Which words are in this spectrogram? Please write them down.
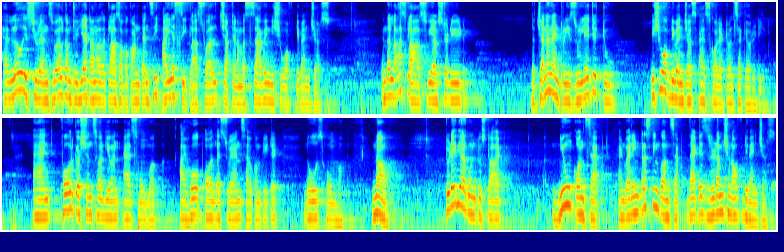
Hello students, welcome to yet another class of accountancy ISC class 12 chapter number 7 issue of debentures. In the last class we have studied the journal entries related to issue of debentures as collateral security and four questions were given as homework. I hope all the students have completed those homework. Now today we are going to start new concept and very interesting concept that is redemption of debentures.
